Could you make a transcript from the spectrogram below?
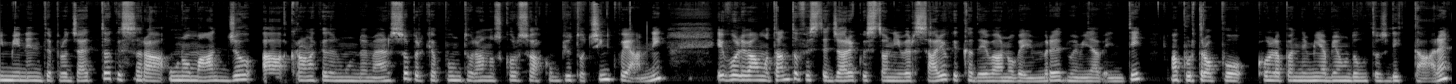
imminente progetto che sarà un omaggio a Cronache del Mondo Emerso perché appunto l'anno scorso ha compiuto 5 anni e volevamo tanto festeggiare questo anniversario che cadeva a novembre 2020 ma purtroppo con la pandemia abbiamo dovuto slittare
